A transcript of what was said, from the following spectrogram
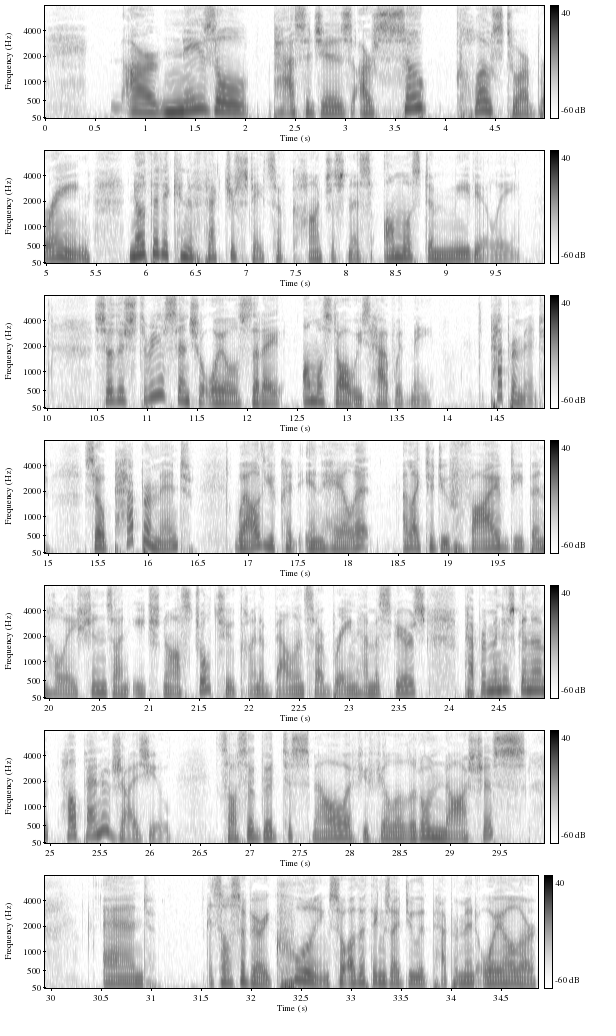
our nasal passages are so close to our brain. Know that it can affect your states of consciousness almost immediately. So there's three essential oils that I almost always have with me. Peppermint. So peppermint, well, you could inhale it. I like to do five deep inhalations on each nostril to kind of balance our brain hemispheres. Peppermint is going to help energize you. It's also good to smell if you feel a little nauseous. And it's also very cooling. So, other things I do with peppermint oil are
